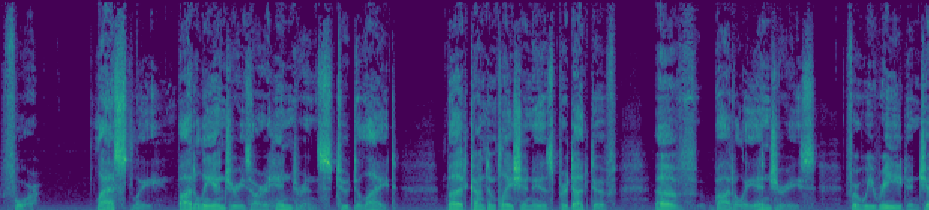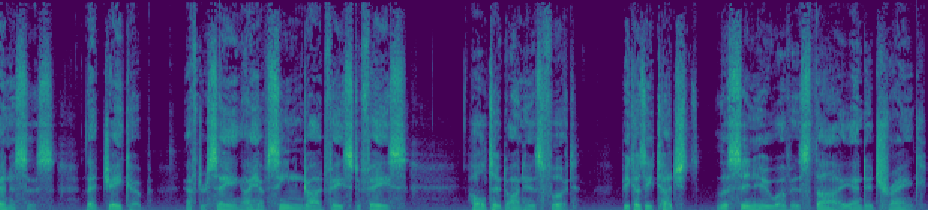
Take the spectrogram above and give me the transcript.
4. Lastly, bodily injuries are a hindrance to delight, but contemplation is productive of bodily injuries for we read in Genesis that Jacob, after saying, I have seen God face to face, halted on his foot, because he touched the sinew of his thigh, and it shrank.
